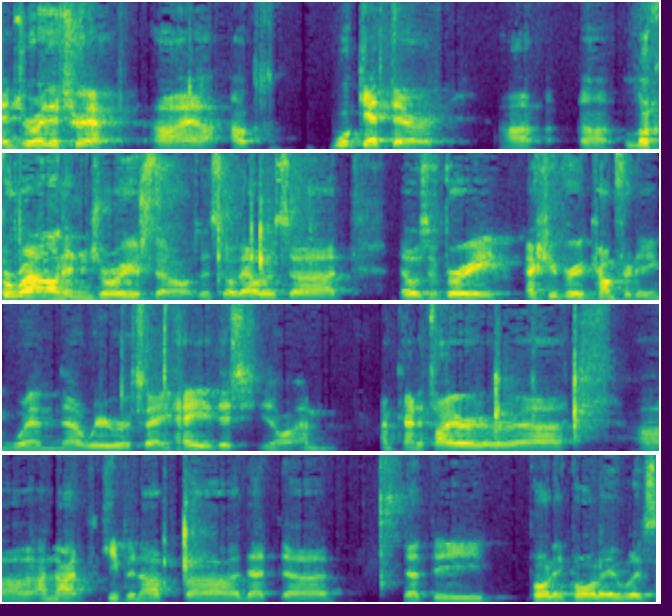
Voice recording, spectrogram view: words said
enjoy the trip. We'll get there. Uh, uh, look around and enjoy yourselves. And so that was uh, that was a very actually very comforting when we were saying, hey, this you know I'm I'm kind of tired or I'm not keeping up. that that the pole pole was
